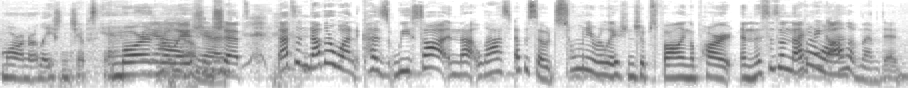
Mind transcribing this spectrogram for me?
More on relationships. Yeah. More on Yeah. relationships. That's another one because we saw in that last episode so many relationships falling apart, and this is another I another think one. all of them did.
